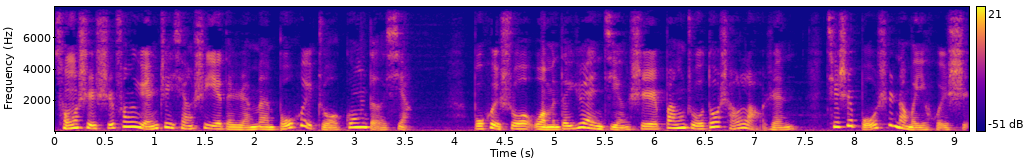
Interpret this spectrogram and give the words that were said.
从事十方圆这项事业的人们不会着功德相，不会说我们的愿景是帮助多少老人，其实不是那么一回事。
